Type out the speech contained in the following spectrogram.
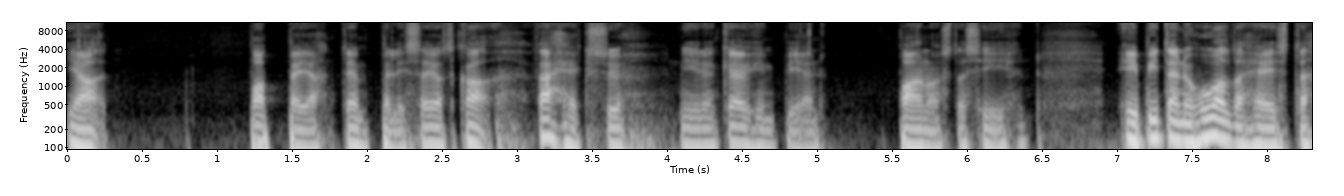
ja pappeja temppelissä, jotka väheksy niiden köyhimpien panosta siihen. Ei pitänyt huolta heistä,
